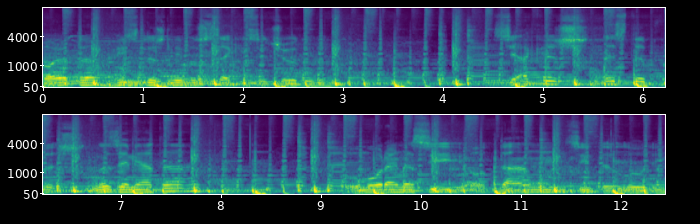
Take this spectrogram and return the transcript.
Твоята издръжливост всеки се чуди. Сякаш не стъпваш на земята, уморена си от танците луди.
